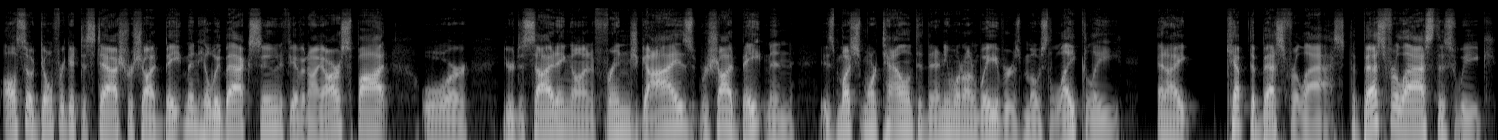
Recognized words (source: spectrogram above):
Also, don't forget to stash Rashod Bateman. He'll be back soon. If you have an IR spot or you're deciding on fringe guys, Rashod Bateman is much more talented than anyone on waivers, most likely. And I kept the best for last. The best for last this week.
